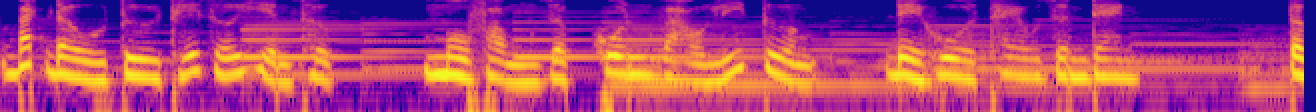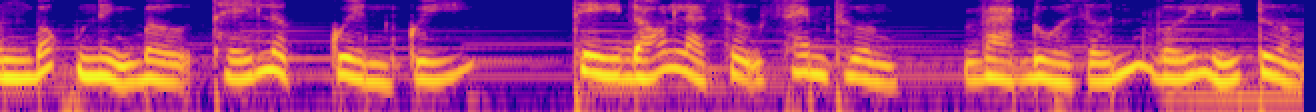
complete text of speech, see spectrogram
bắt đầu từ thế giới hiện thực, mô phỏng dập khuôn vào lý tưởng để hùa theo dân đen, tầng bốc nịnh bợ thế lực quyền quý, thì đó là sự xem thường và đùa giỡn với lý tưởng.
